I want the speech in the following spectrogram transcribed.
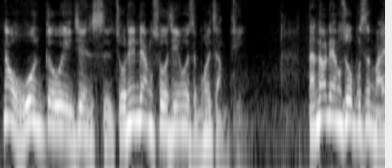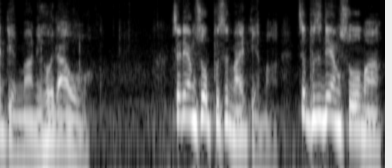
那我问各位一件事：昨天量缩，今天为什么会涨停？难道量缩不是买点吗？你回答我，这量缩不是买点吗？这不是量缩吗？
